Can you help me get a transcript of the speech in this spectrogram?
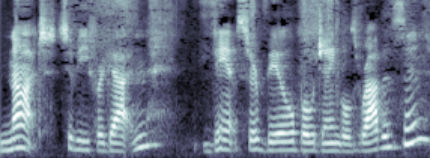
Not to be forgotten, dancer Bill Bojangles Robinson.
